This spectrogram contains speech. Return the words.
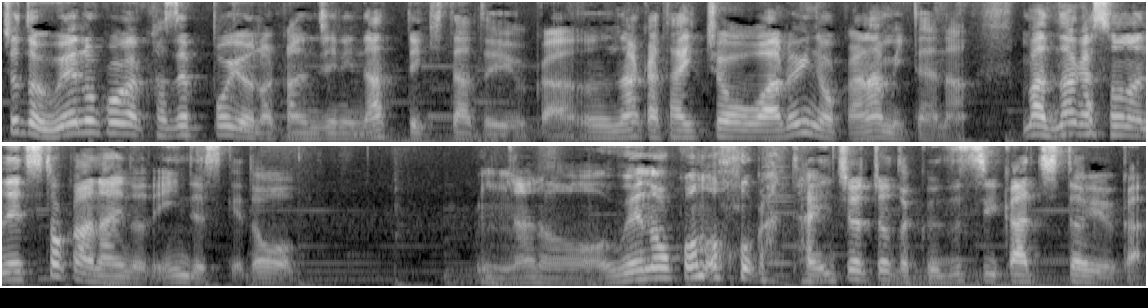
ちょっと上の子が風邪っぽいような感じになってきたというか、うん、なんか体調悪いのかなみたいな。まあなんかそんな熱とかはないのでいいんですけど、うん、あの、上の子の方が体調ちょっと崩しがちというか、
